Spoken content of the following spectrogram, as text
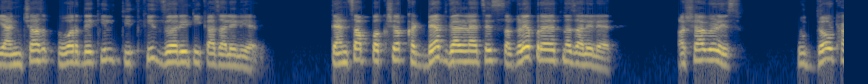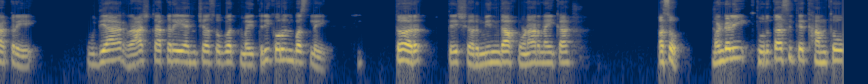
यांच्यावर देखील तितकीच जरी टीका झालेली आहे त्यांचा पक्ष खड्ड्यात घालण्याचे सगळे प्रयत्न झालेले आहेत. अशा वेळेस उद्धव ठाकरे उद्या राज ठाकरे यांच्यासोबत मैत्री करून बसले तर ते शर्मिंदा होणार नाही का? असो मंडळी तुर्तास इथे थांबतो.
